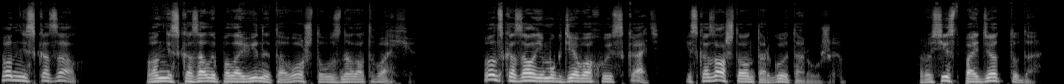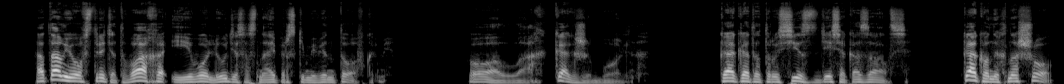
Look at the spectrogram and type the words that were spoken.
Он не сказал. Он не сказал и половины того, что узнал от Вахи. Он сказал ему, где Ваху искать, и сказал, что он торгует оружием. Русист пойдет туда, а там его встретят Ваха и его люди со снайперскими винтовками. О, Аллах, как же больно. Как этот русист здесь оказался? Как он их нашел?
